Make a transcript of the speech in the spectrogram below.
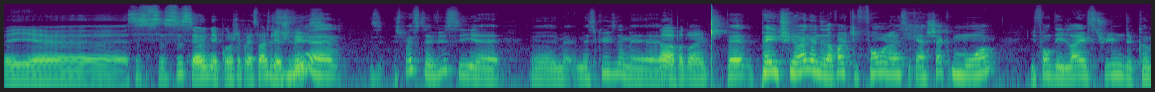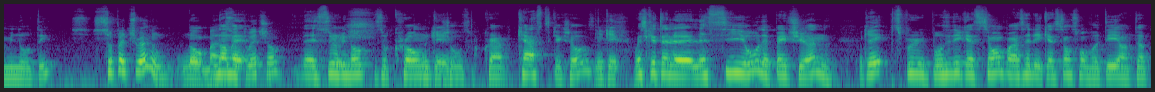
Et euh, ça, c'est un de mes projets principaux que je fais. euh, je sais pas si t'as vu, c'est. Euh, euh, m'excuse, là, mais. euh, Non, pas de problème. Pa- Patreon, une des affaires qu'ils font, là, c'est qu'à chaque mois, ils font des live streams de communauté. Sur Patreon ou? Non, ben, Non, sur mais- Twitch, hein. Ben, sur une autre, sur Chrome, quelque chose, sur Cast, quelque chose. Ok. Où est-ce que t'as le, le CEO de Patreon, tu peux lui poser des questions, pendant ça, les questions sont votées en top.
